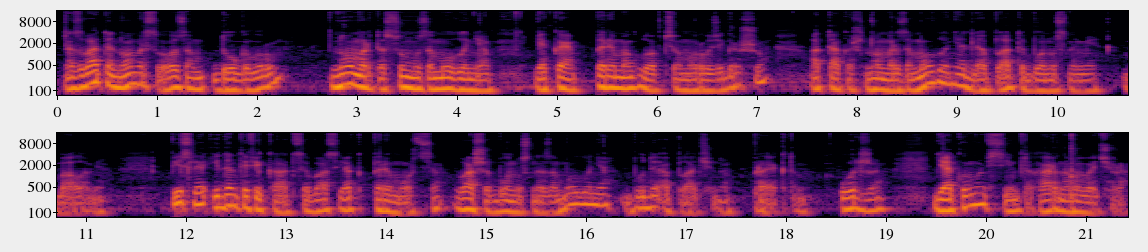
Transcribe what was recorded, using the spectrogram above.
назвати номер свого договору, номер та суму замовлення, яке перемогло в цьому розіграшу, а також номер замовлення для оплати бонусними балами. Після ідентифікації вас як переможця, ваше бонусне замовлення буде оплачено проектом. Отже, дякуємо всім та гарного вечора.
